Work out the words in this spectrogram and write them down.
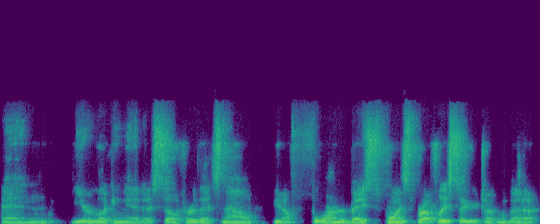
And you're looking at a SOFR that's now, you know, 400 basis points roughly. So you're talking about a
